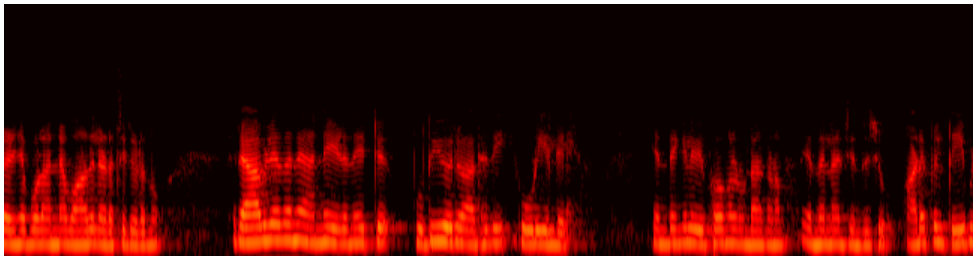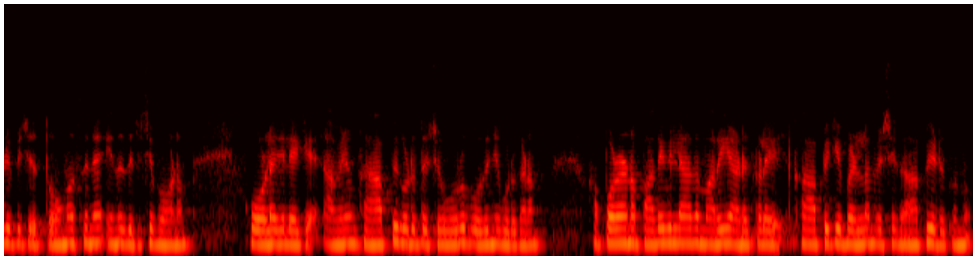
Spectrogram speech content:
കഴിഞ്ഞപ്പോൾ അന്ന വാതിലടച്ച് കിടന്നു. രാവിലെ തന്നെ അന്ന എഴുന്നേറ്റ് പുതിയൊരു അതിഥി കൂടിയില്ലേ? എന്തെങ്കിലും വിഭവങ്ങൾ ഉണ്ടാക്കണം എന്നെല്ലാം ചിന്തിച്ചു. അടുപ്പിൽ തീ പിടിപ്പിച്ച് തോമസിന് ഇന്ന് തിരിച്ചു പോകണം. കോളേജിലേക്ക്. അവനും കാപ്പി കൊടുത്ത് ചോറ് പൊതിഞ്ഞു കൊടുക്കണം. അപ്പോഴാണ് പതിവില്ലാതെ മറിയ അടുക്കളയിൽ കാപ്പിക്ക് വെള്ളം വെച്ച് കാപ്പി എടുക്കുന്നു.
